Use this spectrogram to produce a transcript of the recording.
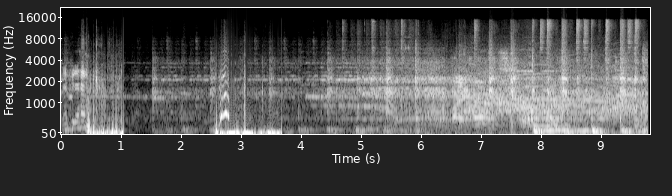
شكلك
